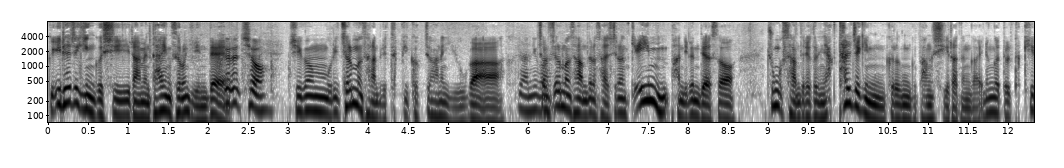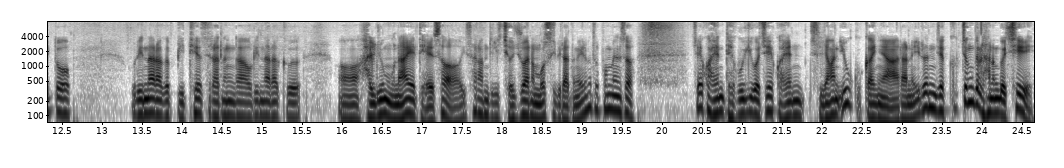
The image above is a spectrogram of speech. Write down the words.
그 이례적인 것이라면 다행스러운 일인데 그렇죠. 지금 우리 젊은 사람들이 특히 걱정하는 이유가 젊은 사람들은 사실은 게임판 이런 데서 중국 사람들의 그런 약탈적인 그런 그 방식이라든가 이런 것들 특히 또 우리나라 그 BTS라든가 우리나라 그 어, 한류 문화에 대해서 이 사람들이 저주하는 모습이라든가 이런 것들 보면서 제 과연 대국이고 제 과연 선량한 이웃 국가냐라는 이런 이제 걱정들을 하는 것이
